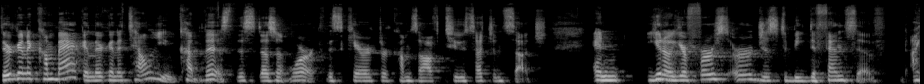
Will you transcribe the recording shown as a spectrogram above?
they're going to come back and they're going to tell you cut this this doesn't work this character comes off to such and such and, you know, your first urge is to be defensive. I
